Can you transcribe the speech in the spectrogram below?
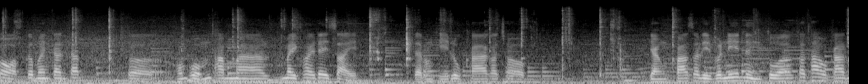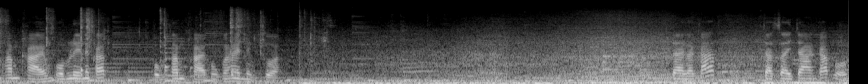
กรอบก็เหมือนกันครับ ก็ของผมทำมาไม่ค่อยได้ใส่ แต่บางทีลูกค้าก็ชอบ อย่างปลาสลิดวันนี้หนึ่งตัวก็เท่าการทำขายของผมเลยนะครับ ผมทำขายผมก็ให้หนึ่งตัว ได้แล้วครับ จัดใส่จานครับผม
